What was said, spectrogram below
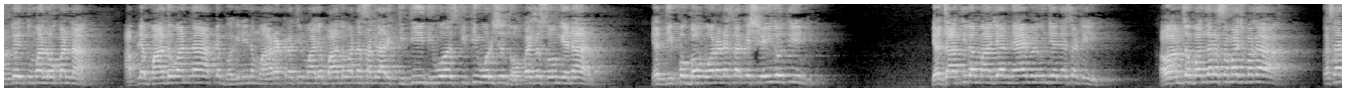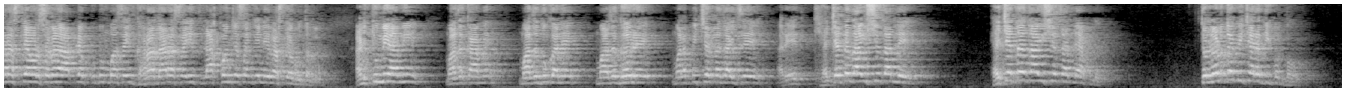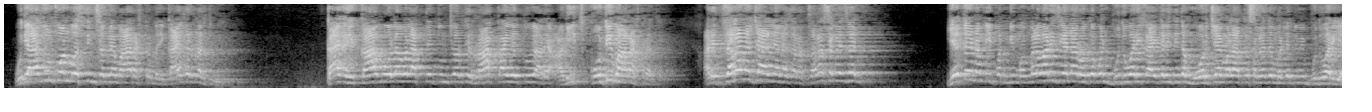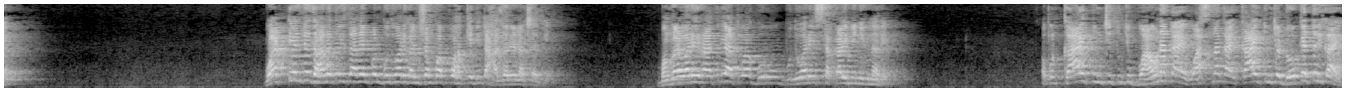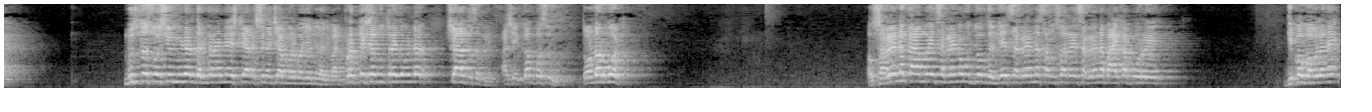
सांगतोय तुम्हा लोकांना आपल्या बांधवांना आपल्या भगिनीनं महाराष्ट्रातील माझ्या बांधवांना सांगितलं अरे किती दिवस किती वर्ष झोपायचं सोंग घेणार? या दीपक भाऊ बोराण्यासारखे शहीद होतील. या जातीला माझ्या न्याय मिळवून देण्यासाठी. अहो आमचा बंजारा समाज बघा कसा रस्त्यावर सगळं आपल्या कुटुंबासहित घरादारासहित लाखोंच्या संख्येने रस्त्यावर उतरलं. आणि तुम्ही आम्ही माझं काम आहे माझं दुकान आहे माझं घर आहे मला पिक्चरला जायचंय. अरे ह्याच्यातच आयुष्य चालले ह्याच्यातच आयुष्य चाललंय आपलं. तो लढतोय बिचारा दीपक भाऊ. उद्या अजून कोण बसतील सगळ्या महाराष्ट्रामध्ये? काय करणार तुम्ही? काय हे का बोलावं लागतंय? तुमच्यावरती राग काय येतोय? अरे अडीच कोटी महाराष्ट्रात आहे. अरे चला ना जालन्याला जरा. चला सगळेजण. येतोय ना मी पण मी मंगळवारीच येणार होतो पण बुधवारी काहीतरी तिथं मोर्चा आहे. मला आता सगळेजण म्हटले तुम्ही बुधवारी या. वाटेल ते झालं तरी चालेल पण बुधवारी घनश्याम बाप्पू हक्के तिथं हजर आहे लक्षात येईल मंगळवारी रात्री अथवा गुरु बुधवारी सकाळी मी निघणार आहे. आपण काय तुमची तुमची भावना काय वासना काय काय तुमच्या डोक्यात तरी काय? नुसतं सोशल मीडियावर धनगरांनी एसटी आरक्षणाची अंमलबजावणी झाली. आणि प्रत्यक्षात उतरायचं म्हटलं शांत सगळे. असे गप बसून तोंडावर बोट अहो सगळ्यांना काम आहे सगळ्यांना उद्योगधंदे आहेत सगळ्यांना संसार आहे सगळ्यांना बायका पोर आहेत. दीपक भाऊला नाही?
